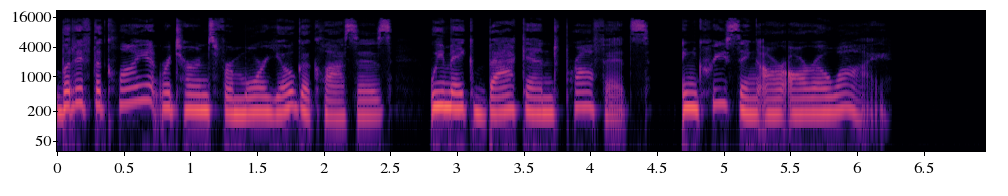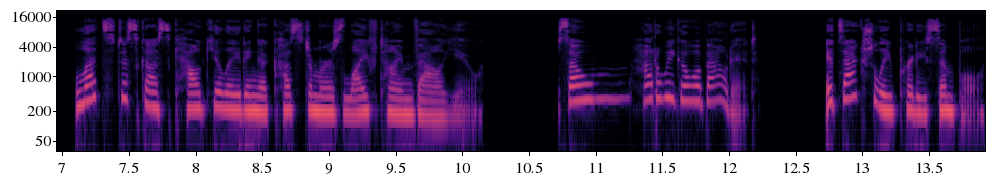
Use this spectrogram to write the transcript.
But if the client returns for more yoga classes, we make back end profits, increasing our ROI. Let's discuss calculating a customer's lifetime value. So, how do we go about it? It's actually pretty simple.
